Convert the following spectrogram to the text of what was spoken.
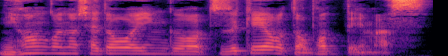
日本語のシャドーイングを続けようと思っています。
